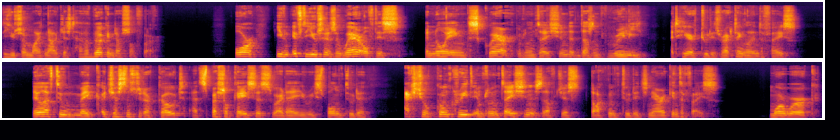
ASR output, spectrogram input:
the user might now just have a bug in their software. Or even if the user is aware of this annoying square implementation that doesn't really adhere to this rectangle interface, they'll have to make adjustments to their code at special cases where they respond to the actual concrete implementation instead of just talking to the generic interface. More work,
